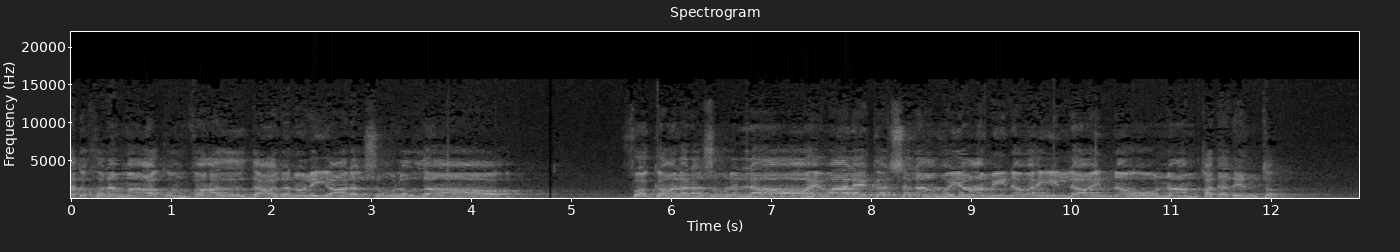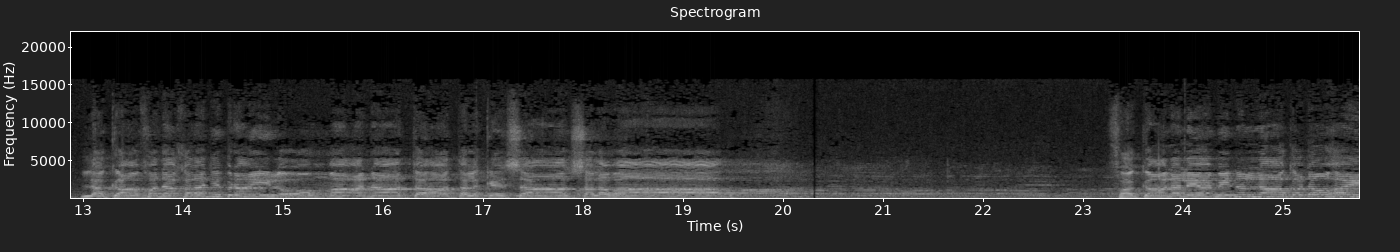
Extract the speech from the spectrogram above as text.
أدخل معكم فهل تأذن لي يا رسول الله؟ فقال رسول الله وعليك السلام يا أمين وهي الله إنه نعم قد أذنت لك فدخل جبرائيل معنا تحت الكساء صلوات. فقال لأمين الله قد أوحى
